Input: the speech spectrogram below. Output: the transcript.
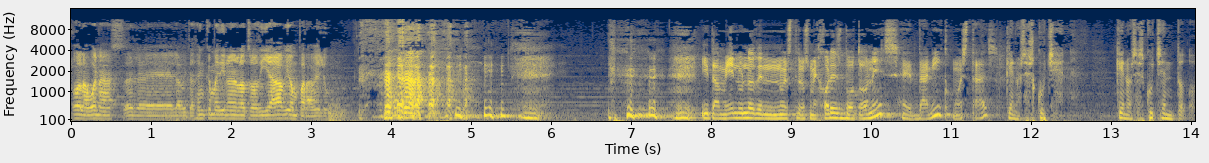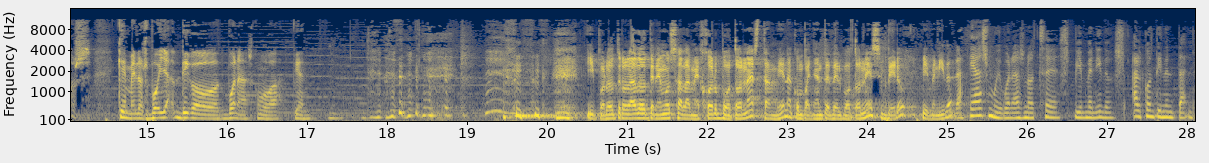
Hola, buenas. El, eh, la habitación que me dieron el otro día había un parabelo. Y también uno de nuestros mejores botones, eh, Dani, ¿cómo estás? Que nos escuchen. Que nos escuchen todos. Que me los voy a... Digo, buenas, ¿cómo va? Bien. Y por otro lado tenemos a la mejor botonas también, acompañante del botones, Vero, bienvenida. Gracias, muy buenas noches. Bienvenidos al Continental.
